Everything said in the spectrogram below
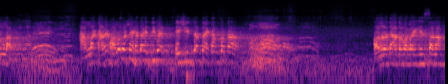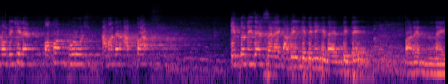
আল্লাহ আল্লাহ কারে ভালোবেসে হেদায়েত দিবেন? এই সিদ্ধান্ত একান্ত কার হযরত আদম নবী ছিলেন, প্রথম পুরুষ আমাদের আব্বা। কিন্তু নিজের ছেলে কাবিলকে তিনি হেদায়েত দিতে পারেন নাই।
